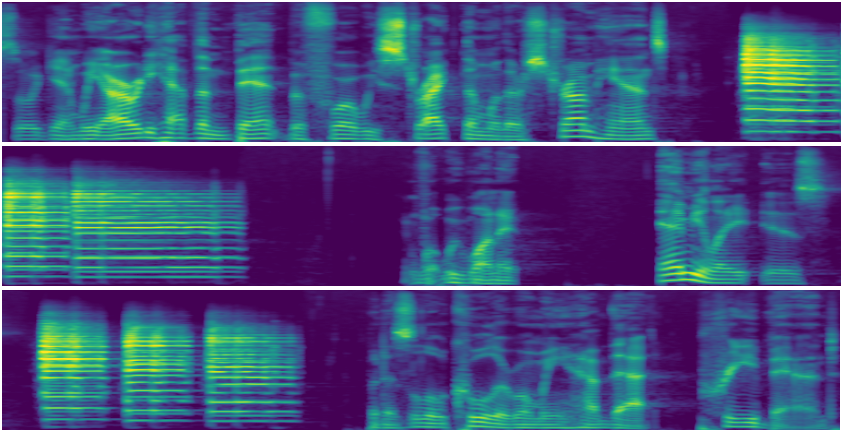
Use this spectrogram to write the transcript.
So again, we already have them bent before we strike them with our strum hands. And what we want to emulate is, but it's a little cooler when we have that pre-bend.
